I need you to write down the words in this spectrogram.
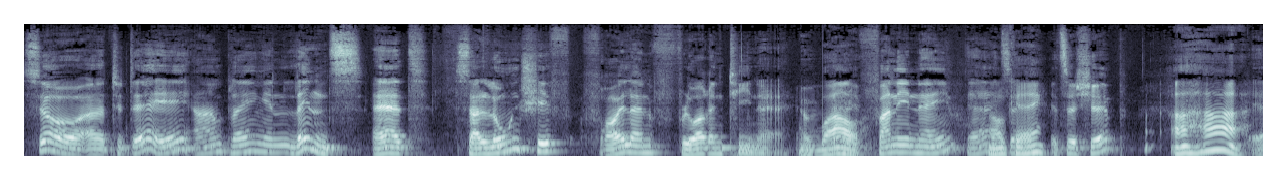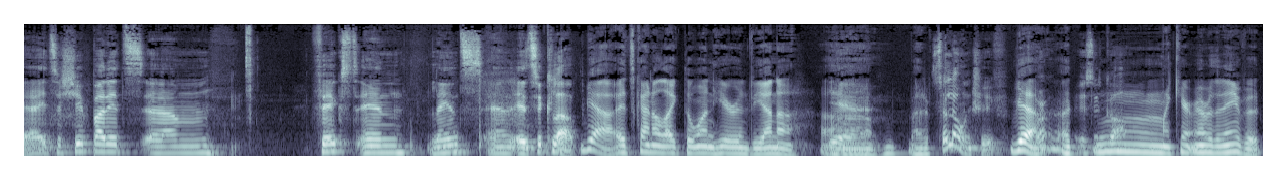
So uh, today I'm playing in Linz at Salonschiff Fräulein Florentine. Wow. funny name. Yeah, it's Okay. A, it's a ship. Aha. Yeah, it's a ship, but it's um, fixed in Linz, and it's a club. Yeah, it's kind of like the one here in Vienna. Yeah. Um, I don't- Salonschiff. yeah. Or uh, is it called? mm, I can't remember the name of it.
